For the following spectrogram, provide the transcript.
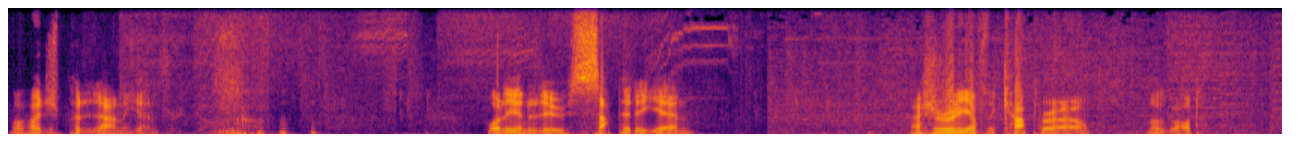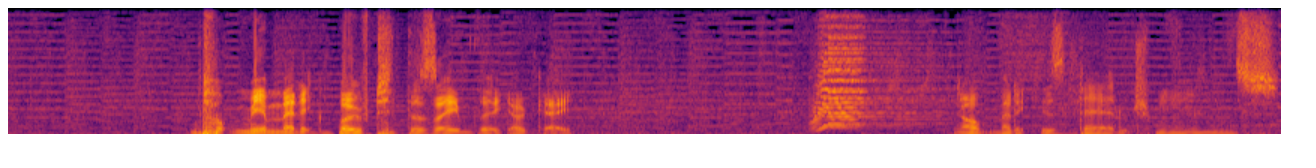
What if I just put it down again? what are you going to do? Sap it again? I should really have the capper out. Oh god. Me and Medic both did the same thing, okay. Oh, Medic is dead, which means...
